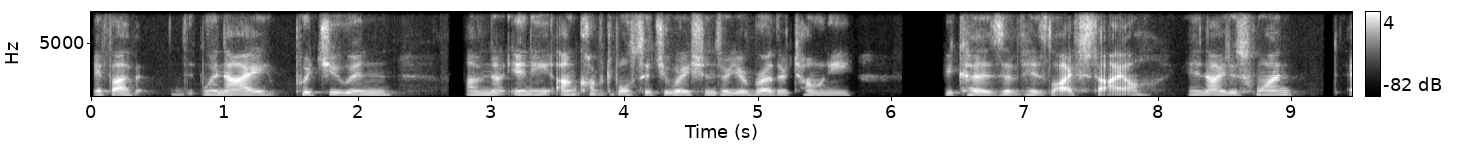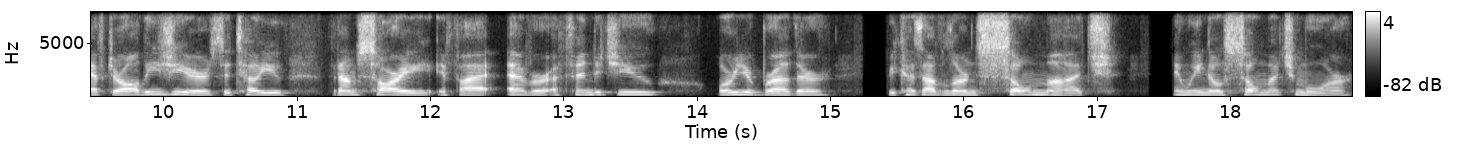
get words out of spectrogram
if I've, when I put you in um, any uncomfortable situations or your brother Tony because of his lifestyle. And I just want, after all these years, to tell you that I'm sorry if I ever offended you or your brother because I've learned so much and we know so much more.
